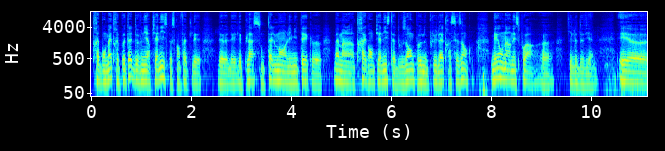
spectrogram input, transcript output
très bon maître et peut-être devenir pianiste parce qu'en fait les, places sont tellement limitées que même un très grand pianiste à 12 ans peut ne plus l'être à 16 ans. Mais on a un espoir euh, qu'il le devienne. Et euh,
